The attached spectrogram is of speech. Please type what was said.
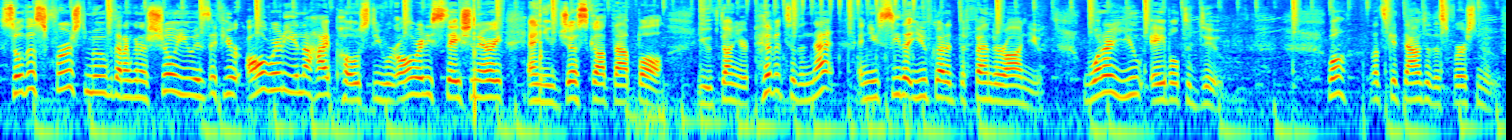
So this first move that I'm going to show you is if you're already in the high post, you were already stationary and you just got that ball. You've done your pivot to the net and you see that you've got a defender on you. What are you able to do? Well, let's get down to this first move.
